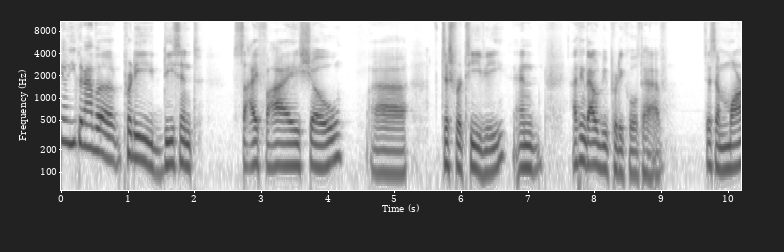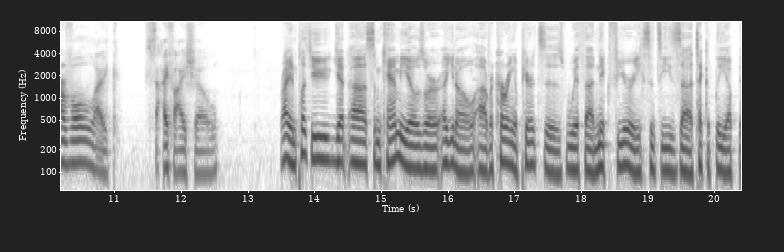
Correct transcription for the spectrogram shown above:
you know, you could have a pretty decent sci-fi show uh, just for TV, and I think that would be pretty cool to have. Just a Marvel like sci-fi show. Right, and plus you get uh, some cameos or uh, you know uh, recurring appearances with uh, Nick Fury since he's uh, technically up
